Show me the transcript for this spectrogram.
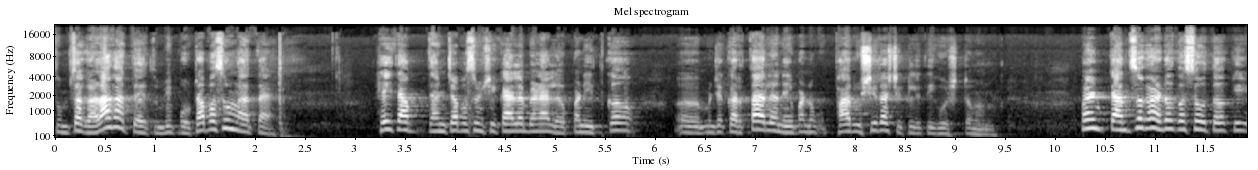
तुमचा गळा गाताय तुम्ही पोटापासून गाताय. हे त्या त्यांच्यापासून शिकायला मिळालं पण इतकं म्हणजे करता आलं नाही पण फार उशिरा शिकली ती गोष्ट म्हणून. पण त्यांचं गाणं कसं होतं की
